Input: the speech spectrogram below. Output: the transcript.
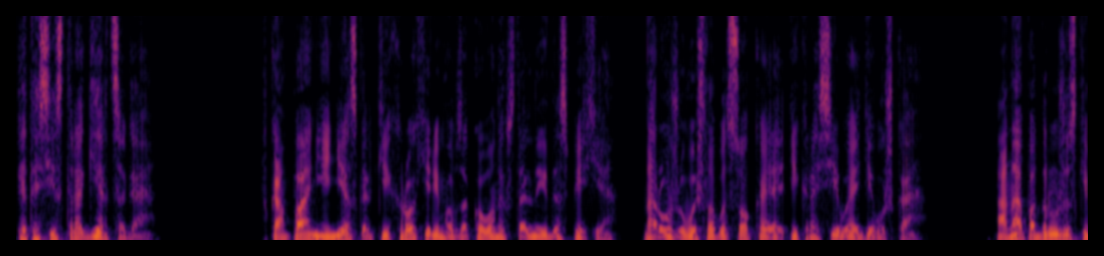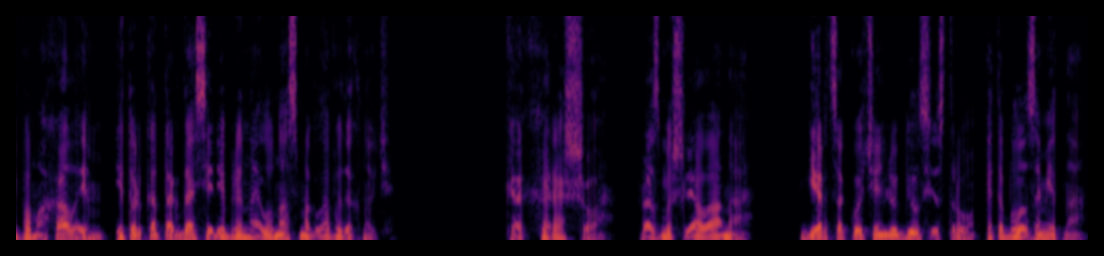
«Это сестра герцога». В компании нескольких рохеримов, закованных в стальные доспехи, Наружу вышла высокая и красивая девушка. Она подружески помахала им, и только тогда серебряная луна смогла выдохнуть. «Как хорошо!» – размышляла она. Герцог очень любил сестру, это было заметно.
